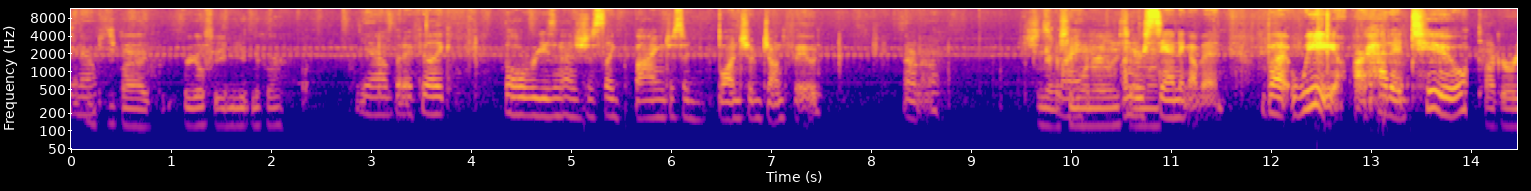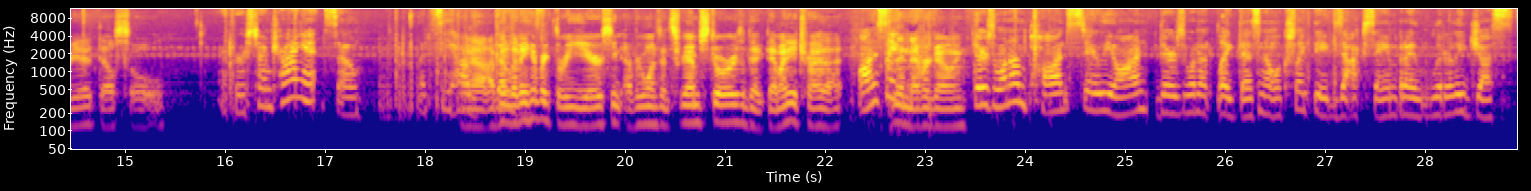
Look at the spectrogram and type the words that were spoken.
You know? Just buy like real food and eat in the car. Yeah, but I feel like the whole reason is just like buying just a bunch of junk food. I don't know. It's I've never seen one really. So understanding of it. But we are headed to Taqueria del Sol. Our first time trying it, so let's see how I know. it I've been living here for three years, seen everyone's Instagram stories, and be like, damn, I need to try that. Honestly, And then never going. There's one on Ponce de Leon. There's one like this, and it looks like the exact same, but I literally just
